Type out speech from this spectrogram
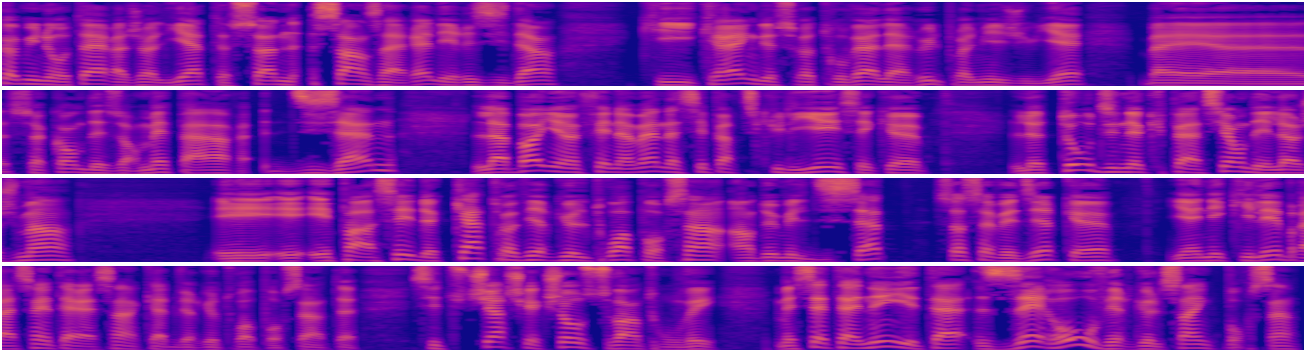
communautaires à Joliette sonne sans arrêt. Les résidents qui craignent de se retrouver à la rue le 1er juillet ben, euh, se comptent désormais par dizaines. Là-bas, il y a un phénomène assez particulier, c'est que le taux d'inoccupation des logements est, passé de 4,3% en 2017. Ça, ça veut dire qu'il y a un équilibre assez intéressant à 4,3% Si tu cherches quelque chose, tu vas en trouver. Mais cette année, il est à 0,5%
